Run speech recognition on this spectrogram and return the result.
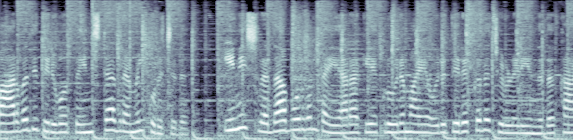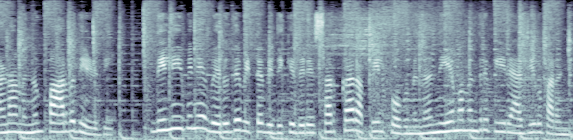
പാർവതി തിരുവോത്ത് ഇൻസ്റ്റാഗ്രാമിൽ കുറിച്ചത്. ഇനി ശ്രദ്ധാപൂർവം തയ്യാറാക്കിയ ക്രൂരമായ ഒരു തിരക്കഥ ചുരുളഴിയുന്നത് കാണാമെന്നും പാർവതി എഴുതി. ദിലീപിനെ വെറുതെ വിട്ട വിധിക്കെതിരെ സർക്കാർ അപ്പീൽ പോകുമെന്ന് നിയമമന്ത്രി പി രാജീവ് പറഞ്ഞു.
